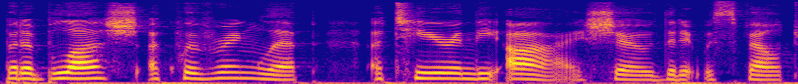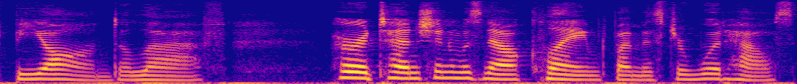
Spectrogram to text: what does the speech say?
but a blush, a quivering lip, a tear in the eye showed that it was felt beyond a laugh. Her attention was now claimed by Mr. Woodhouse,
